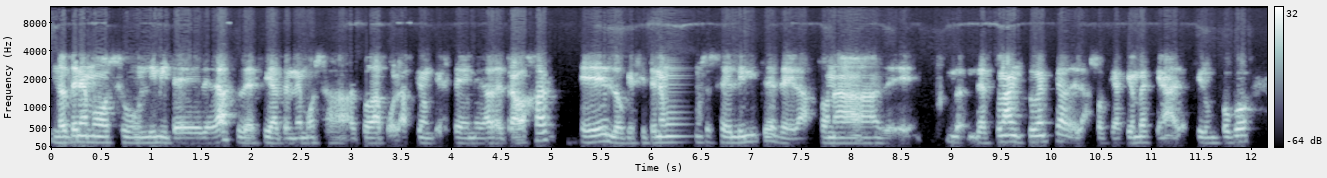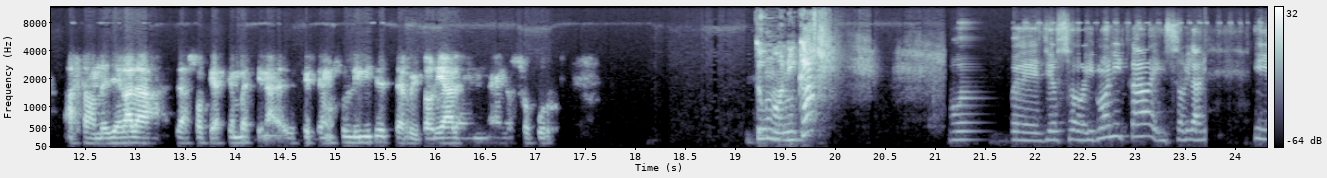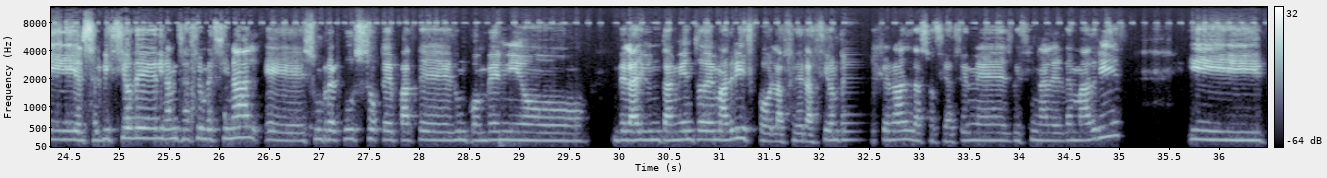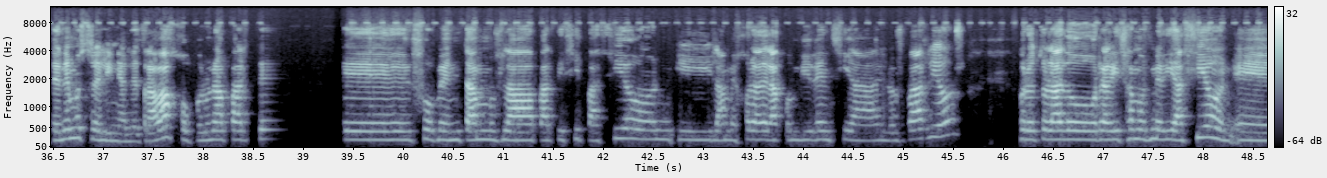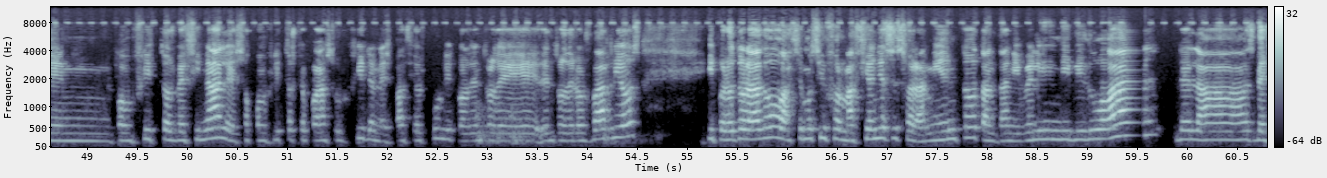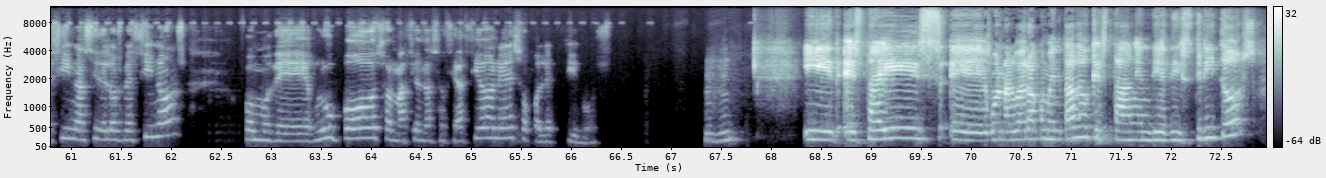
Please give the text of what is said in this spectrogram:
No tenemos un límite de edad, es decir, atendemos a toda población que esté en edad de trabajar. Eh, lo que sí tenemos es el límite de la zona de, de, zona de influencia de la asociación vecinal, es decir, un poco hasta donde llega la, asociación vecinal, es decir, tenemos un límite territorial en, en nuestro curro. ¿Tú, Mónica? Pues yo soy Mónica y soy la y el servicio de dinamización vecinal es un recurso que parte de un convenio del Ayuntamiento de Madrid con la Federación Regional de Asociaciones Vecinales de Madrid y tenemos tres líneas de trabajo. Por una parte, eh, fomentamos la participación y la mejora de la convivencia en los barrios por otro lado, realizamos mediación en conflictos vecinales o conflictos que puedan surgir en espacios públicos dentro de, dentro de los barrios. Y por otro lado, hacemos información y asesoramiento tanto a nivel individual de las vecinas y de los vecinos, como de grupos, formación de asociaciones o colectivos. Y estáis, eh, bueno, Álvaro ha comentado que están en 10 distritos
